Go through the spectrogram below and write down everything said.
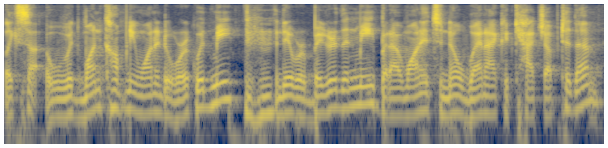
Like so, with one company wanted to work with me, mm-hmm. and they were bigger than me, but I wanted to know when I could catch up to them.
